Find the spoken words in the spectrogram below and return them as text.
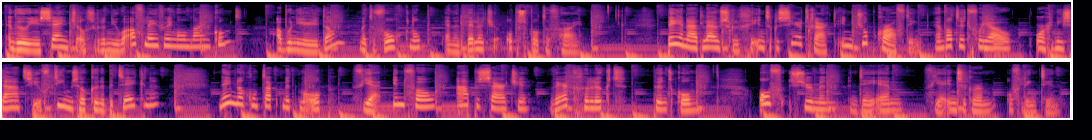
En wil je een seintje als er een nieuwe aflevering online komt? Abonneer je dan met de volgknop en het belletje op Spotify. Ben je na het luisteren geïnteresseerd geraakt in jobcrafting en wat dit voor jouw organisatie of team zou kunnen betekenen? Neem dan contact met me op via info werkgelukt.com of stuur me een DM via Instagram of LinkedIn.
